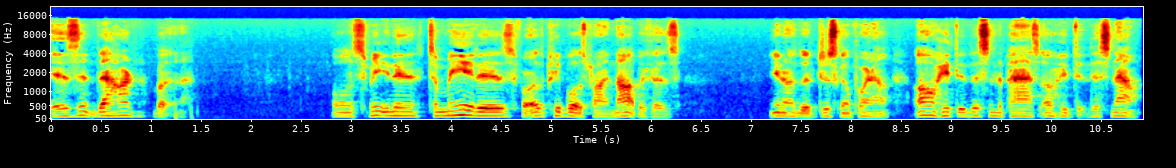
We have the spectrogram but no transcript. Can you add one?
isn't that hard, but, well, to me it is. To me it is. For other people, it's probably not because, you know, they're just gonna point out, oh, he did this in the past. Oh, he did this now.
